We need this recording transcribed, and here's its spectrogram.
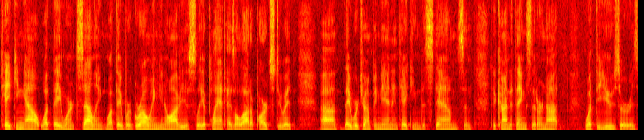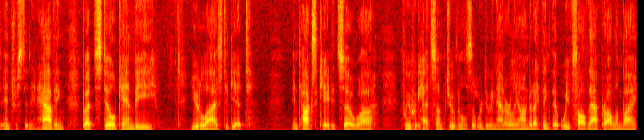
taking out what they weren't selling, what they were growing. You know, obviously a plant has a lot of parts to it. Uh, they were jumping in and taking the stems and the kind of things that are not what the user is interested in having, but still can be utilized to get intoxicated. So uh, we, we had some juveniles that were doing that early on, but I think that we've solved that problem by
